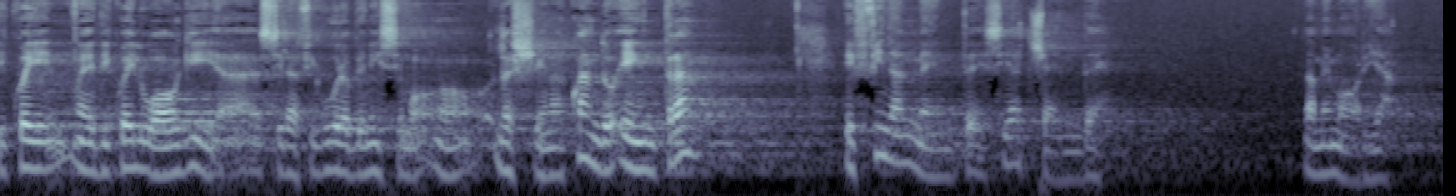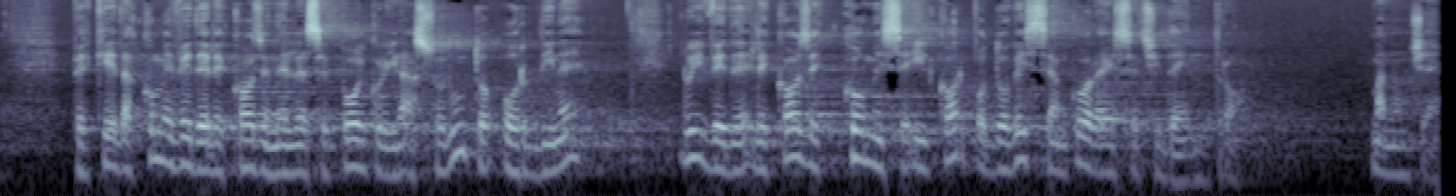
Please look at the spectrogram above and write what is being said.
di quei, eh, di quei luoghi eh, si raffigura benissimo oh, la scena, quando entra e finalmente si accende la memoria, perché da come vede le cose nel sepolcro in assoluto ordine, lui vede le cose come se il corpo dovesse ancora esserci dentro, ma non c'è.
